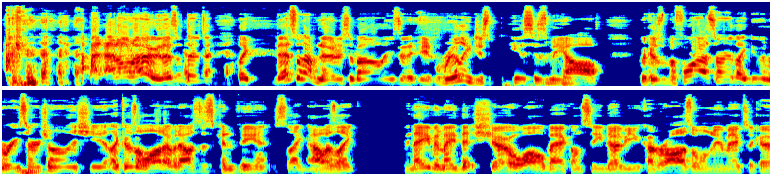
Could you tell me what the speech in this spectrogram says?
I, I don't know. That's what they're saying. Like that's what I've noticed about all these, and it, it really just pisses me off because before I started like doing research on all this shit, like there's a lot of it. I was just convinced. Like I was like, I mean, they even made that show a while back on CW called Roswell, New Mexico.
